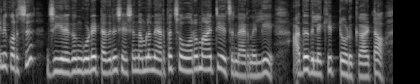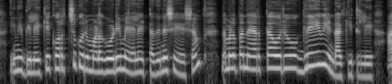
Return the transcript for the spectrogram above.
ഇനി കുറച്ച് ജീരകം കൂടെ ഇട്ടതിന് ശേഷം നമ്മൾ നേരത്തെ ചോറ് മാറ്റി വെച്ചിട്ടുണ്ടായിരുന്നില്ലേ? അത് ഇതിലേക്ക് ഇട്ട് കൊടുക്കുക കേട്ടോ. ഇനി ഇതിലേക്ക് കുറച്ച് കുരുമുളക് കൂടി മേലെ ഇട്ടതിന് ശേഷം നമ്മളിപ്പോൾ നേരത്തെ ഒരു ഗ്രേവി ഉണ്ടാക്കിയിട്ടില്ലേ? ആ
